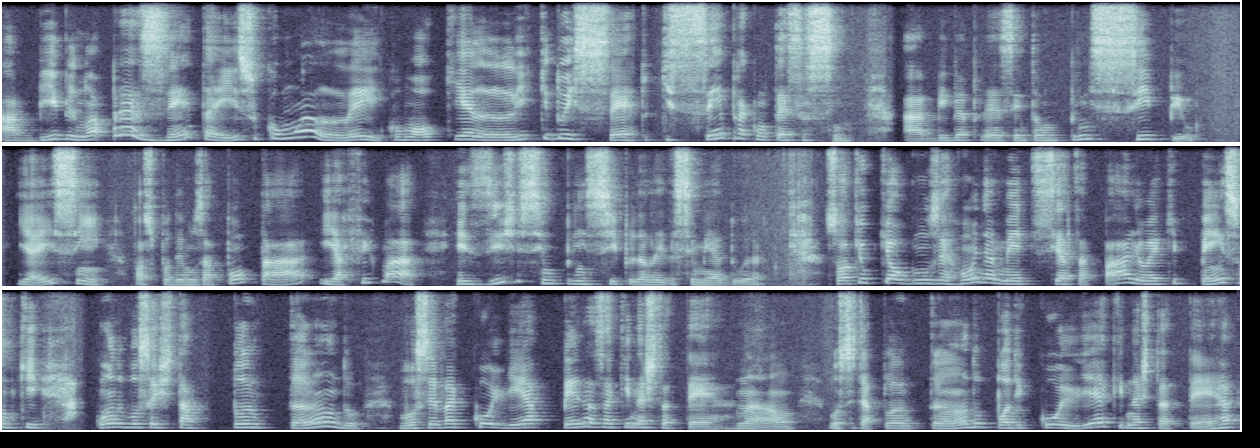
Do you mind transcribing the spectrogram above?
a Bíblia não apresenta isso como uma lei, como algo que é líquido e certo, que sempre acontece assim. A Bíblia apresenta um princípio. E aí sim, nós podemos apontar e afirmar: existe sim um princípio da lei da semeadura. Só que o que alguns erroneamente se atrapalham é que pensam que quando você está plantando, você vai colher apenas aqui nesta terra. Não, você está plantando, pode colher aqui nesta terra,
